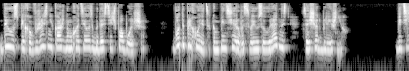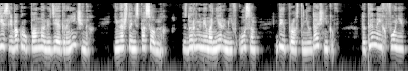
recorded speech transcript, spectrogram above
да и успехов в жизни каждому хотелось бы достичь побольше – вот и приходится компенсировать свою заурядность за счет ближних. Ведь если вокруг полно людей ограниченных, ни на что не способных, с дурными манерами и вкусом, да и просто неудачников, то ты на их фоне,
